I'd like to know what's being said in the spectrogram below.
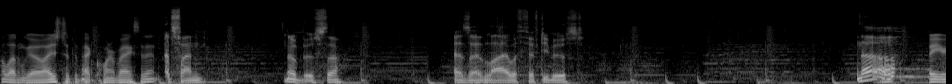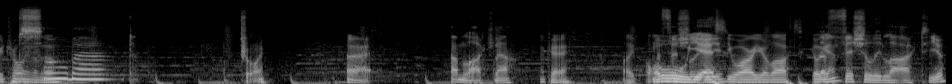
I'll let him go. I just took the back corner by accident. That's fine. No boost though. As I lie with 50 boost. No. Wait, you're trolling them so bad. Trolling. All right. I'm locked now. Okay. Like, oh yes, you are. You're locked. Go again. Officially locked. You.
